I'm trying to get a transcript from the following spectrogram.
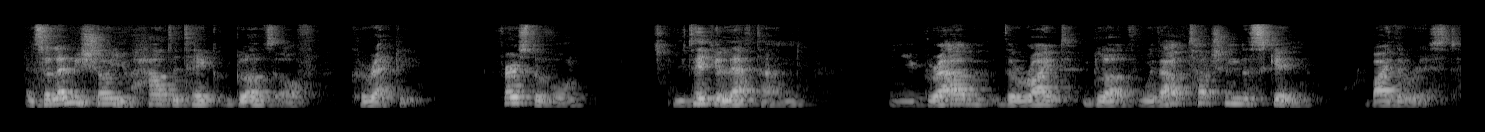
And so let me show you how to take gloves off correctly. First of all, you take your left hand and you grab the right glove without touching the skin by the wrist.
